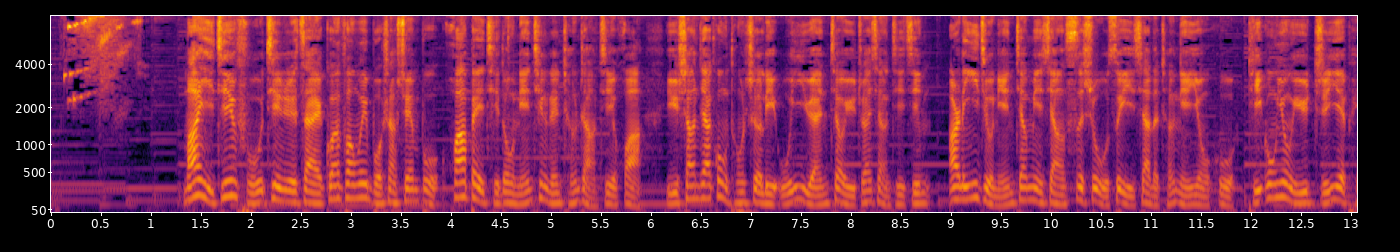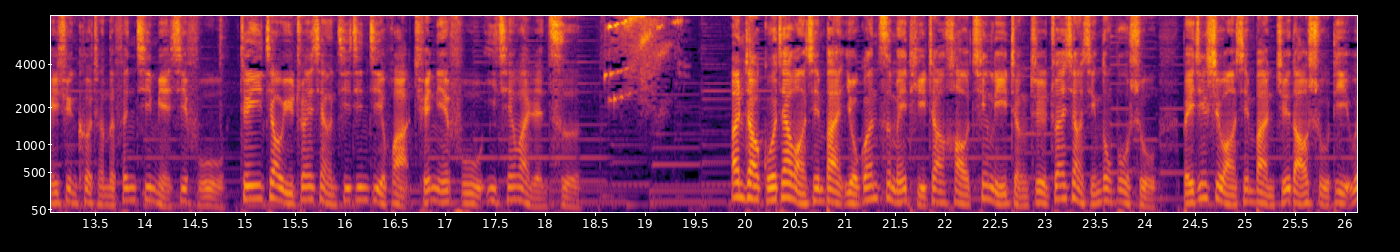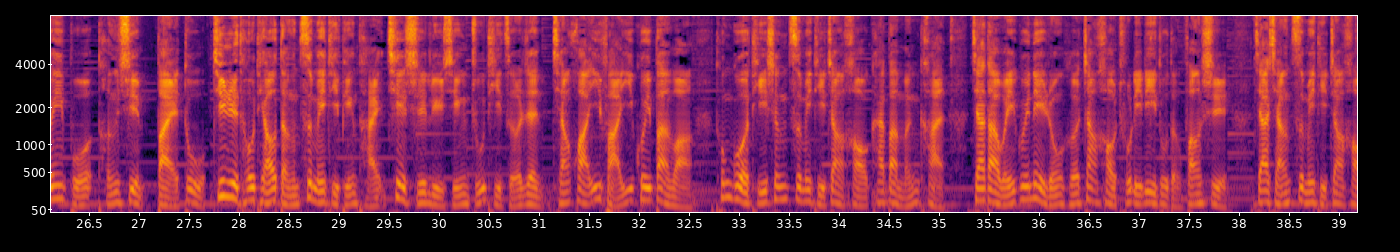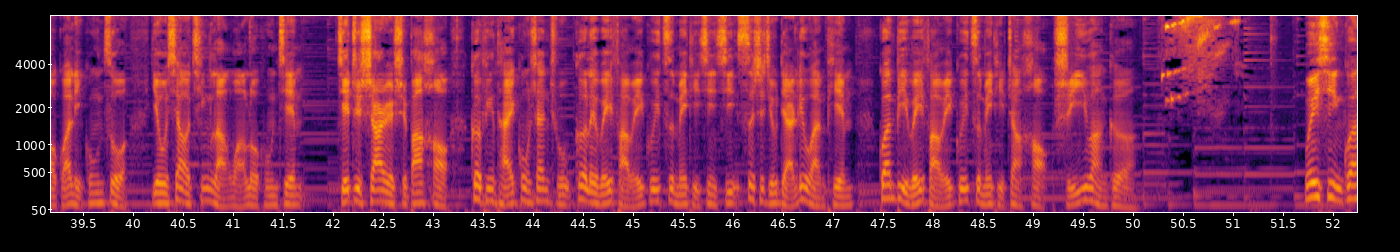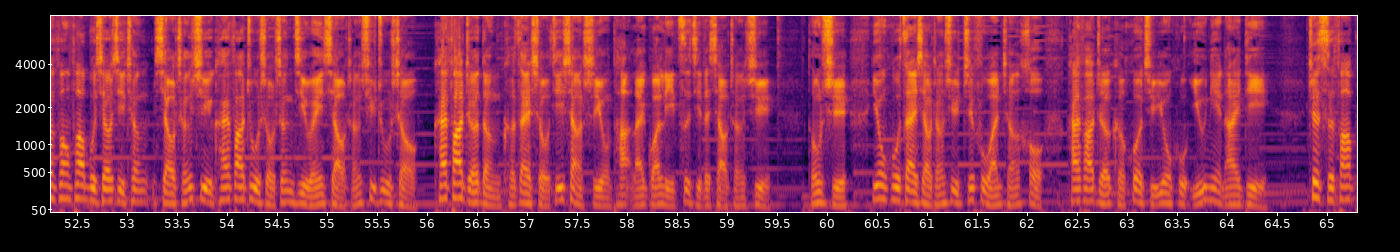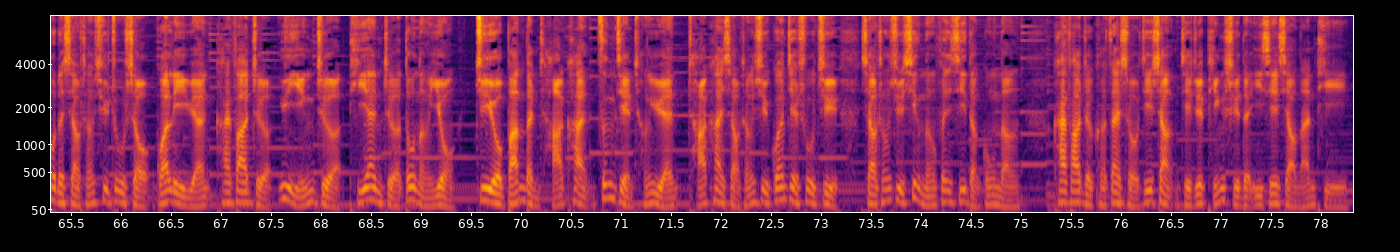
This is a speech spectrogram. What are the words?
蚂蚁金服近日在官方微博上宣布，花呗启动年轻人成长计划，与商家共同设立五亿元教育专项基金。二零一九年将面向四十五岁以下的成年用户提供用于职业培训课程的分期免息服务。这一教育专项基金计划全年服务一千万人次。按照国家网信办有关自媒体账号清理整治专项行动部署，北京市网信办指导属地微博、腾讯、百度、今日头条等自媒体平台切实履行主体责任，强化依法依规办网，通过提升自媒体账号开办门槛、加大违规内容和账号处理力度等方式，加强自媒体账号管理工作，有效清朗网络空间。截至十二月十八号，各平台共删除各类违法违规自媒体信息四十九点六万篇，关闭违法违规自媒体账号十一万个。微信官方发布消息称，小程序开发助手升级为小程序助手，开发者等可在手机上使用它来管理自己的小程序。同时，用户在小程序支付完成后，开发者可获取用户 Union ID。这次发布的小程序助手，管理员、开发者、运营者、体验者都能用，具有版本查看、增减成员、查看小程序关键数据、小程序性能分析等功能。开发者可在手机上解决平时的一些小难题。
